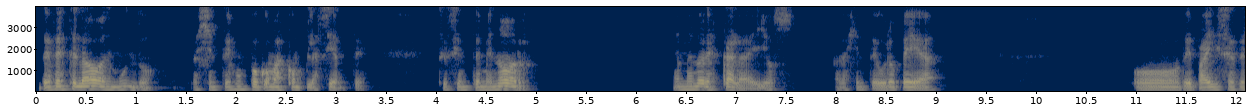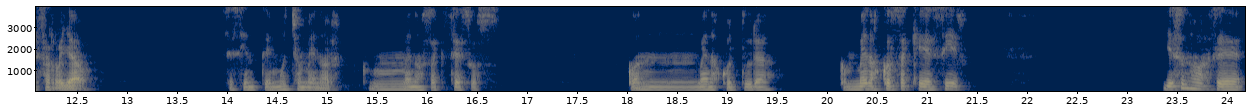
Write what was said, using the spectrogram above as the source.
desde este lado del mundo la gente es un poco más complaciente, se siente menor, en menor escala a ellos, a la gente europea o de países desarrollados. Se siente mucho menor, con menos accesos, con menos cultura, con menos cosas que decir. Y eso nos hace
